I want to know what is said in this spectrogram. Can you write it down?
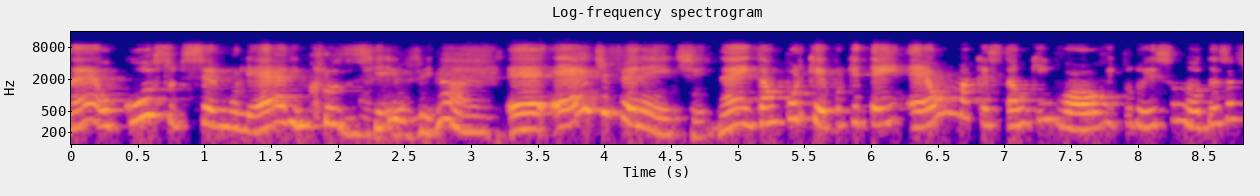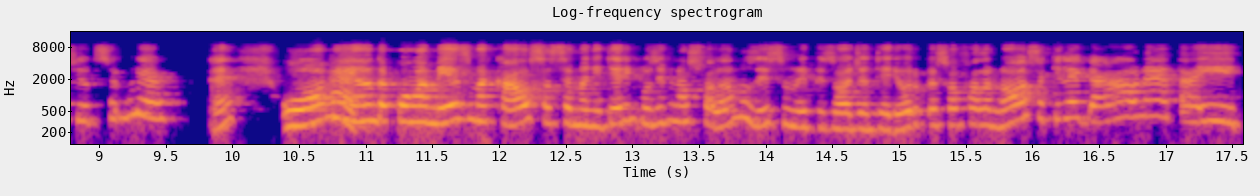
né? O custo de ser mulher, inclusive, é, é, diferente, né? Então, por quê? Porque tem, é uma questão que envolve tudo isso no desafio de ser mulher. Né? O homem é. anda com a mesma calça a semana inteira, inclusive nós falamos isso no episódio anterior. O pessoal fala: Nossa, que legal, né? Tá aí,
